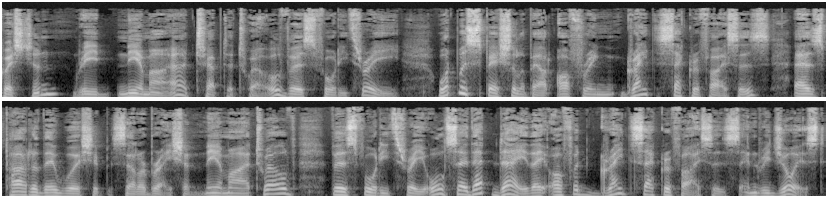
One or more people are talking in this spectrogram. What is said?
Question. Read Nehemiah chapter 12, verse 43. What was special about offering great sacrifices as part of their worship celebration? Nehemiah 12, verse 43. Also that day they offered great sacrifices and rejoiced,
